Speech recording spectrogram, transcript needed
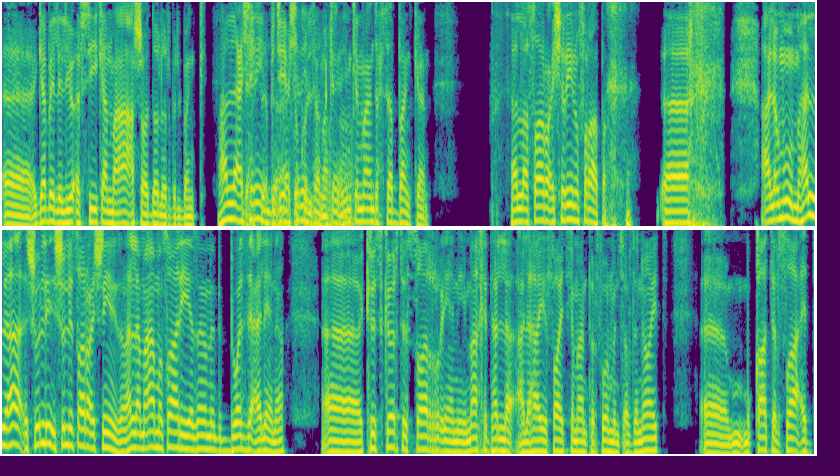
آه قبل ال UFC كان معاه 10 دولار بالبنك. هلا 20 بحساب بجيبته 20 كلها ما كان. يمكن ما عنده حساب بنك كان. هلا صاروا 20 وفراطة. آه، على العموم هلا شو اللي شو اللي صاروا 20 يا زلمة؟ هلا معاه مصاري يا زلمة بوزع علينا. آه كريس كورتس صار يعني ماخذ هلا على هاي ال fight كمان performance of the night مقاتل صاعد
